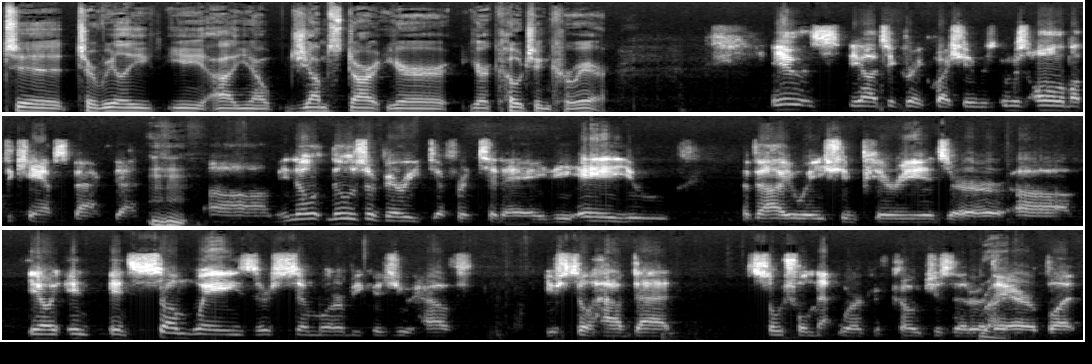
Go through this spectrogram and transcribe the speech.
to to really uh, you know jumpstart your your coaching career? It was, you know, it's a great question. It was, it was all about the camps back then. Mm-hmm. Um, you know, those are very different today. The AAU evaluation periods are, um, you know, in, in some ways they're similar because you have, you still have that social network of coaches that are Right. there. But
